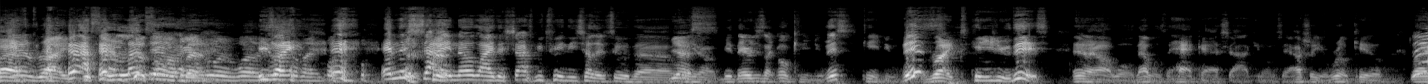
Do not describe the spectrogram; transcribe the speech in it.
and right. To see who Left and right. better. Who it was. He's It's like, and the shot, no like the shots between each other too. The Yes. you know, they were just like, oh, can you do this? Can you do this? Right. Can you do this? And they're like, oh, well, that was a hack ass shot. You know what I'm saying? I'll show you a real kill. Like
